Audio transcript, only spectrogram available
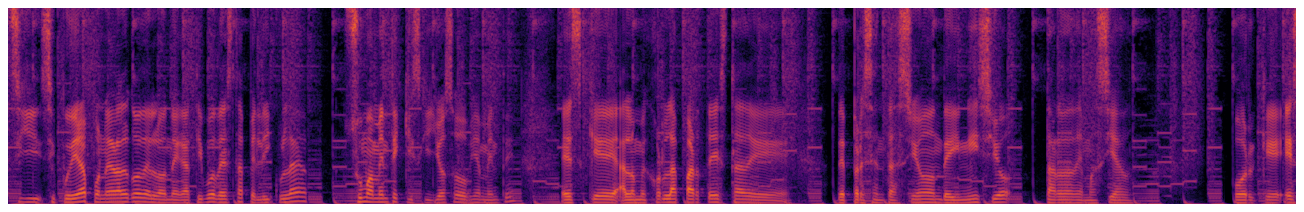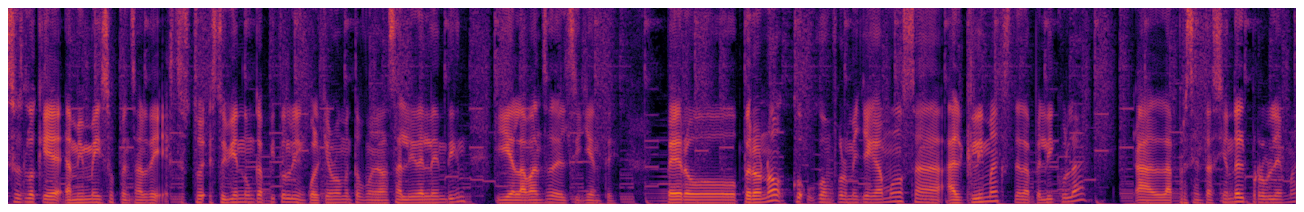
si, si, pudiera poner algo de lo negativo de esta película, sumamente quisquilloso obviamente, es que a lo mejor la parte esta de, de presentación, de inicio, tarda demasiado. Porque eso es lo que a mí me hizo pensar de esto estoy, viendo un capítulo y en cualquier momento me va a salir el ending y el avance del siguiente. Pero, pero no, conforme llegamos al clímax de la película, a la presentación del problema,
